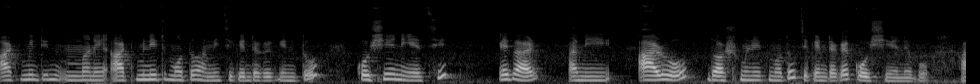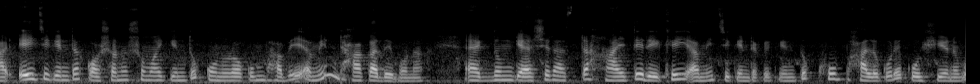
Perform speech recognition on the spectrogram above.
আট মিনিট মানে আট মিনিট মতো আমি চিকেনটাকে কিন্তু কষিয়ে নিয়েছি। এবার আমি আরও দশ মিনিট মতো চিকেনটাকে কষিয়ে নেব। আর এই চিকেনটা কষানোর সময় কিন্তু কোনো রকমভাবে আমি ঢাকা দেব না। একদম গ্যাসের আঁচটা হাইতে রেখেই আমি চিকেনটাকে কিন্তু খুব ভালো করে কষিয়ে নেব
